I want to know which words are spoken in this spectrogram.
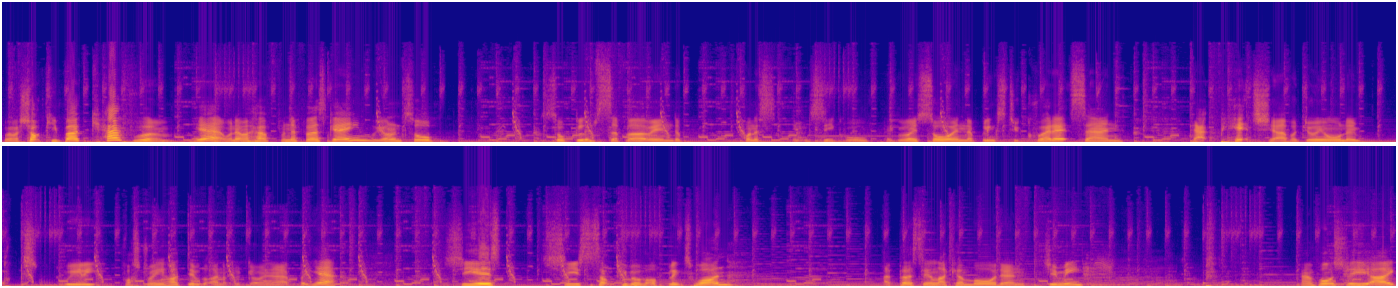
with a shopkeeper, Catherine. Yeah, we never have from the first game. We only saw saw glimpses of her in the the sequel. Like we only saw in the Blinx 2 credits and that picture her doing all the really frustrating, hard, difficult. I'm not going to go in that, but yeah, she is she's the shopkeeper of Blinx 1. I personally like her more than Jimmy. Unfortunately, I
